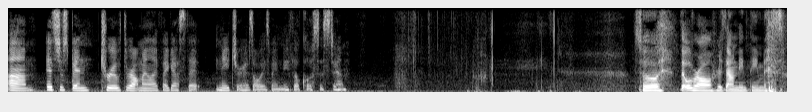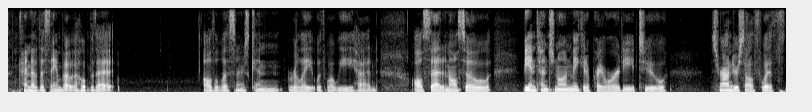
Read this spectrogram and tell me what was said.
um, it's just been true throughout my life, I guess, that nature has always made me feel closest to Him. So the overall resounding theme is kind of the same, but I hope that all the listeners can relate with what we had all said and also be intentional and make it a priority to surround yourself with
